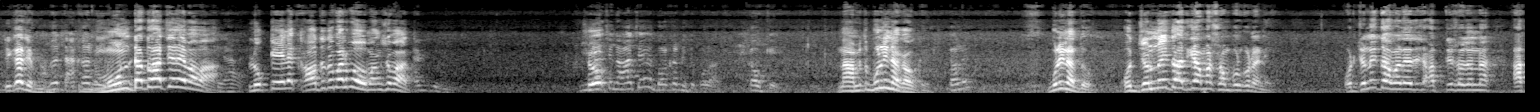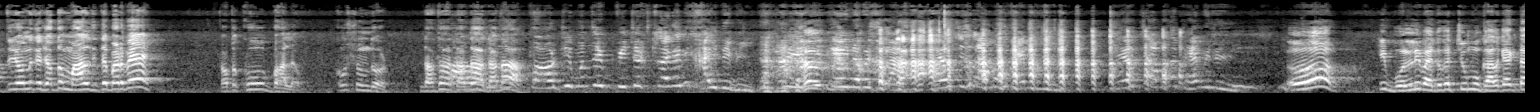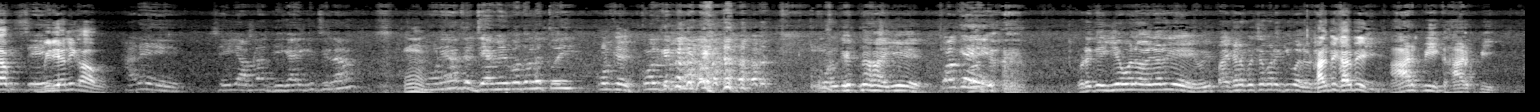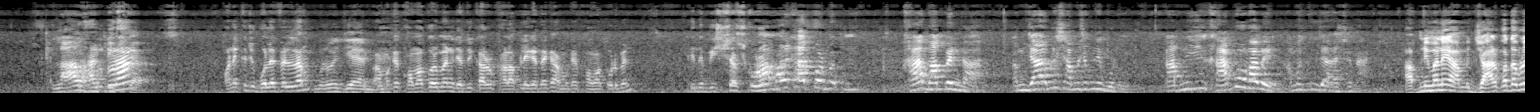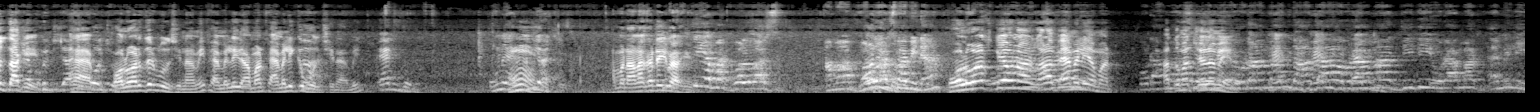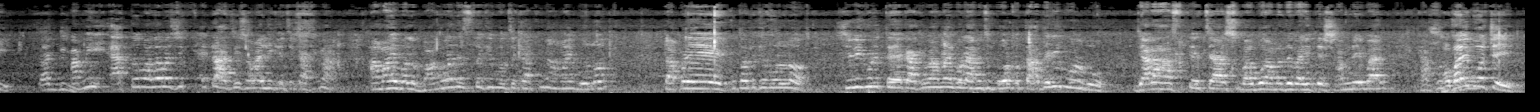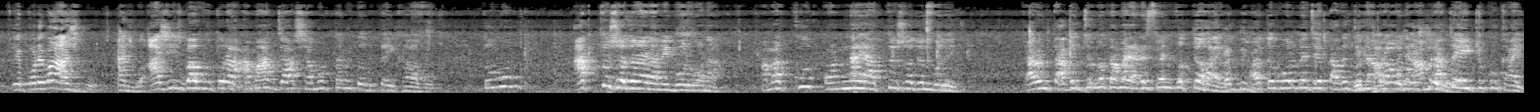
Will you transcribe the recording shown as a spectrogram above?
ঠিক আছে মনটা তো আছে রে বাবা। হ্যাঁ। লোককে এলে খাওয়াতে তো পারব মাংস ভাত। না না আমি তো বলি না কাউকে। বলি না তো। ওর জন্যই তো আজকে আমার সম্পর্কটা নেই। ওর জন্যই তো আমাদের আত্মীয় স্বজন না আত্মীয় স্বজনকে যত মাল দিতে পারবে তত খুব ভালো। খুব সুন্দর। দাদা দাদা দাদা। পাউরুটির মধ্যে বিটেক্স লাগাবি খাই দিবি। এই নেবে শালা। এ হচ্ছে শালা আমাদের family। এ হচ্ছে আমাদের family। ও কি বললি ভাই? তোকে চুমু কালকে একটা বিরিয়ানি খাওয়াবো। আরে সেই আমরা দীঘায় গেছিলাম। মনে আছে জ্যামের বদলে তুই Colgate। কলগেট কলগেট না ইয়ে। কলগেট ওটাকে ইয়ে বলে ওই জানি ওই পায়খানা পয়সা করে কি বলে? Harpic Harpic. Harpic Harpic. লাল হারপিক অনেক কিছু বলে ফেললাম। মনে হয় জ্যাম। আমাকে ক্ষমা করবেন যদি কারোর খারাপ লেগে থাকে আমাকে ক্ষমা করবেন। কিন্তু বিশ্বাস করুন আমার খারাপ করবে খারাপ ভাববেন না। আমি যা বলি সামনাসামনি বলি। আপনি যদি খারাপও ভাবেন আমার কিন্তু আসে না। আপনি মানে আমি যার কথা বলছি তাকে? হ্যাঁ। ফলোয়ারদের বলছি না আমি ফ্যামিলি আমার ফ্যামিলিকে। বলছি না আমি। একদম। আমার রানাঘাটেই বাকি। আমার ফলোয়ার্স আমার ফলোয়ার্স পাবি না? ফলোয়ার্স কেউ না তারা ফ্যামিলি আমার আর তোমার ছেলে মেয়ে। দাদা ওরা আমার দিদি ওরা আমার ফ্যামিলি আমি এত ভালোবাসি এটা আছে সবাই লিখেছে কাকিমা। আমায় বলো বাংলাদেশ থেকে বলছে কাকিমা আমায় বলো। তারপরে কোথা থেকে বলল? শিলিগুড়ি থেকে কাকিমা আমায় বলে আমি তো বলব তাদেরই বলব যারা আসতে চাস বাবু আমাদের বাড়িতে সামনে এবার সবাই বলছে এ পরে বার আসব। আসব। আশিস বাবু তোরা আমার যা সামর্থ্য আমি তোদের তাই খাওয়াবো। তবু আত্মস্বজন আর আমি বলব না। আমার খুব অন্যায় আত্মীয় স্বজন বলে। কারণ তাদের জন্য তো আমার অ্যারেঞ্জমেন্ট করতে হয়। হয়তো বলবে যে তাদের জন্য আমরা তো এইটুকু খাই।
